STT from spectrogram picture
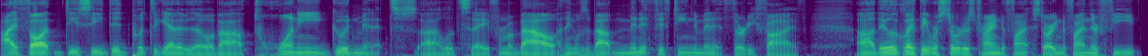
I thought DC did put together though about 20 good minutes. Uh, let's say from about I think it was about minute 15 to minute 35. Uh, they looked like they were sort of trying to find starting to find their feet.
